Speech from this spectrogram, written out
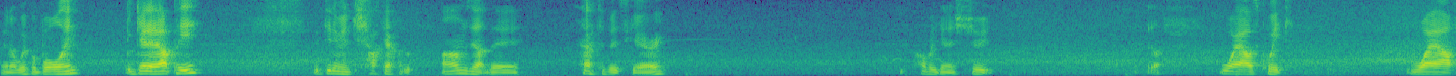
Gonna whip a ball in. We get it up here. We didn't even chuck our arms out there. That's a bit scary. Probably gonna shoot. Wow, it's quick. Wow.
